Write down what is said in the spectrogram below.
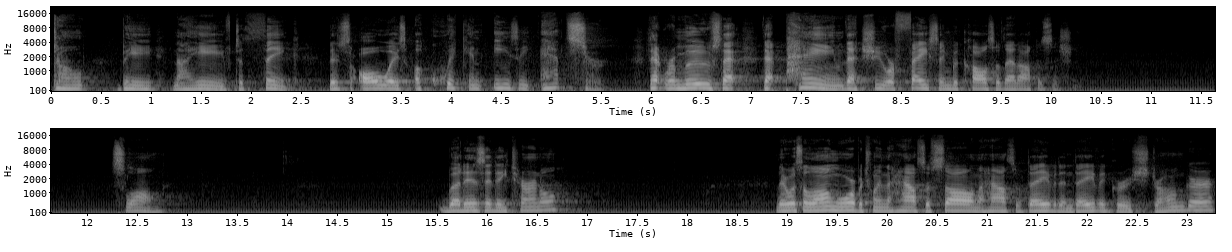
Don't be naive to think there's always a quick and easy answer that removes that, that pain that you are facing because of that opposition. It's long. But is it eternal? There was a long war between the house of Saul and the house of David, and David grew stronger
